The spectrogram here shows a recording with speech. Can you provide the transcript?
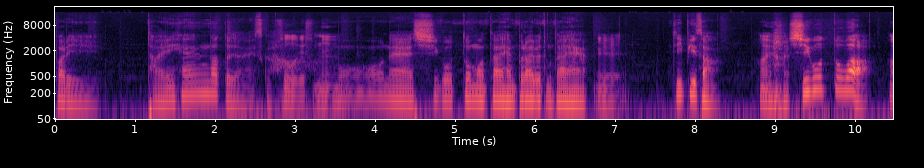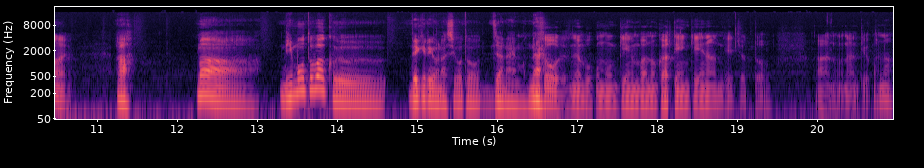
ぱり大変だったじゃないですか。そうですね。もうね、仕事も大変、プライベートも大変。え TP さん、えはいはい。仕事は、はい。あ、まあ、リモートワークできるような仕事じゃないもんね。そうですね。僕も現場のガテン系なんで、ちょっと、あの、なんていうかな。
